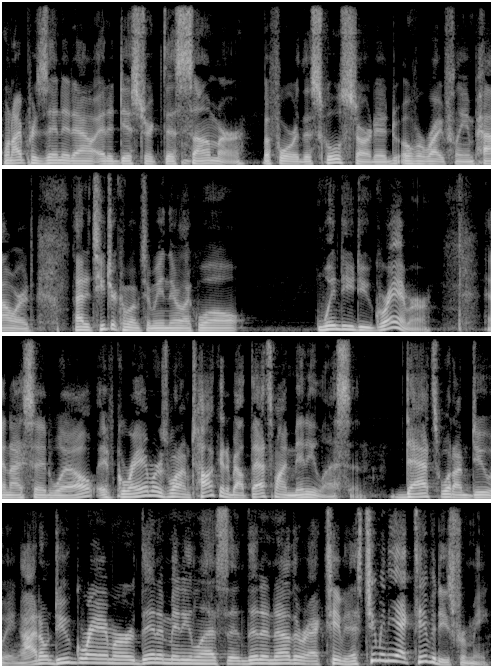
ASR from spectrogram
when I presented out at a district this summer before the school started over rightfully empowered. I had a teacher come up to me and they're like, "Well, when do you do grammar?" And I said, Well, if grammar is what I'm talking about, that's my mini lesson. That's what I'm doing. I don't do grammar, then a mini lesson, then another activity. That's too many activities for me.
